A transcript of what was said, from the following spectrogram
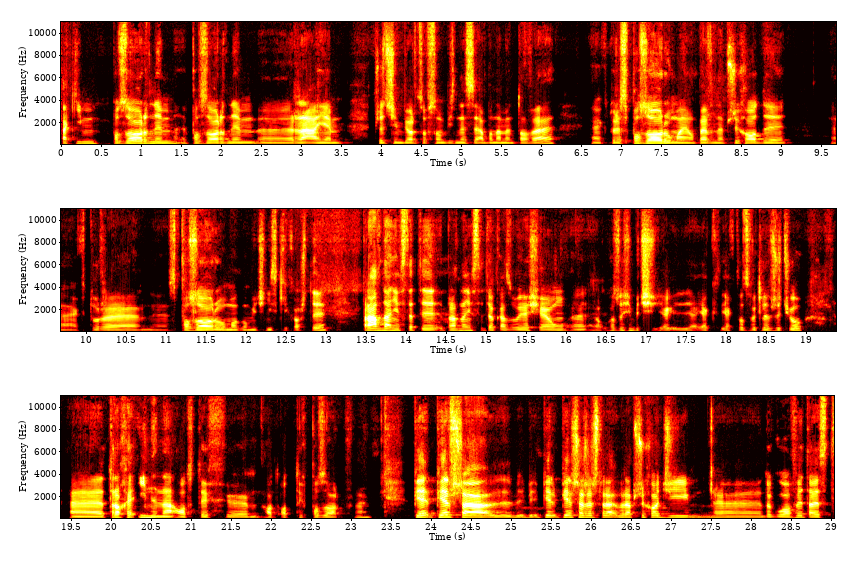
takim pozornym, pozornym rajem przedsiębiorców są biznesy abonamentowe, które z pozoru mają pewne przychody, które e, z pozoru mogą mieć niskie koszty. Prawda niestety, prawda niestety okazuje się, e, okazuje się być, jak, jak to zwykle w życiu, trochę inna od tych, od, od tych pozorów. Pierwsza, pierwsza rzecz, która, która przychodzi do głowy, to jest,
